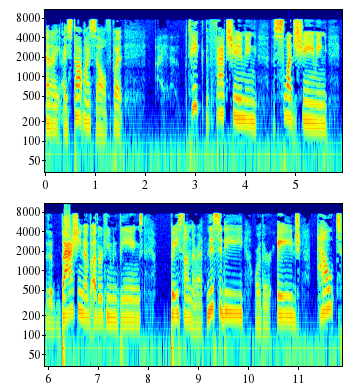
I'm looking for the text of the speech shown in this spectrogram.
And I, I stop myself. But I take the fat shaming, the slut shaming, the bashing of other human beings based on their ethnicity or their age out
